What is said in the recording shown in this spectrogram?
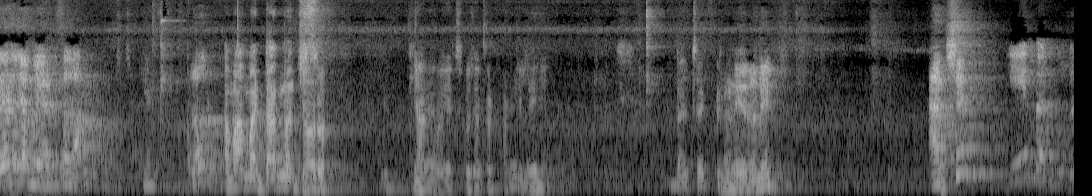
ಹೇಳಿದೆ ಅಮ್ಮ ಎರಡ್ ಸಲ. ಅಮ್ಮ ಅಮ್ಮ ಟರ್ನ್ ಚೂರು. ಯಾಕೋ ಎಕ್ಸ್ಪೋಜರ್ ಕಟ್ ಮಾಡ್ತಿಲ್ಲ ಆಕ್ಷನ್ ಏನ್ ಬರೋದಕ್ಕೂ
